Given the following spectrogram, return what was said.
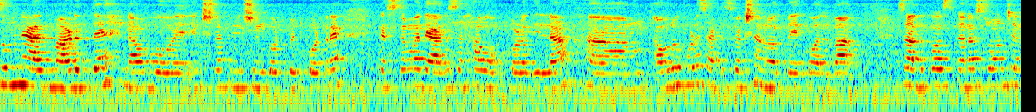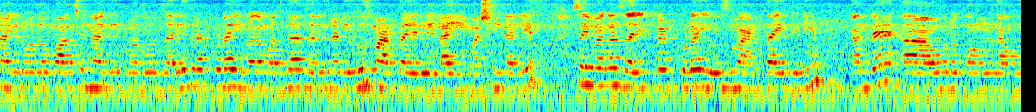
ಸುಮ್ಮನೆ ಅದು ಮಾಡುತ್ತೆ. ನಾವು ಎಕ್ಸ್ಟ್ರಾ ಫಿನಿಶಿಂಗ್ ಕೊಟ್ಬಿಟ್ಟು ಕೊಟ್ಟರೆ ಕಸ್ಟಮರ್ ಯಾರು ಸಹ ಒಪ್ಕೊಳ್ಳೋದಿಲ್ಲ. ಅವರು ಕೂಡ ಸ್ಯಾಟಿಸ್ಫ್ಯಾಕ್ಷನ್ ಬೇಕು ಅಲ್ವಾ? ಸೊ ಅದಕ್ಕೋಸ್ಕರ ಸ್ಟೋನ್ ಚೆನ್ನಾಗಿರ್ಬೋದು ವಾಲ್ ಚೆನ್ನಾಗಿರ್ಬೋದು ಜರಿ ಥ್ರೆಡ್ ಕೂಡ ಇವಾಗ ಮೊದಲ ಜರಿ ಥ್ರೆಡ್ ಯೂಸ್ ಮಾಡ್ತಾ ಇರಲಿಲ್ಲ ಈ ಮಷಿನಲ್ಲಿ ಸೊ ಇವಾಗ ಜರಿ ಥ್ರೆಡ್ ಕೂಡ ಯೂಸ್ ಮಾಡ್ತಾ ಇದ್ದೀನಿ. ಅಂದರೆ ಅವರು ನಾವು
